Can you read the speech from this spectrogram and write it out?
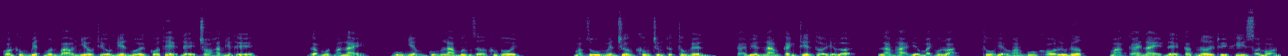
còn không biết muốn bao nhiêu thiếu niên mới có thể để cho hắn hiện thế. Gặp một màn này, vũ nhiễm cũng là mừng rỡ không thôi mặc dù nguyên trường không chứng thực thông huyền, cải biến nam cảnh thiên thời địa lợi, làm hại địa mạch hỗn loạn, thổ địa hoang vu khó lưu nước, mà cái này để các nơi thủy khí sói mòn,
